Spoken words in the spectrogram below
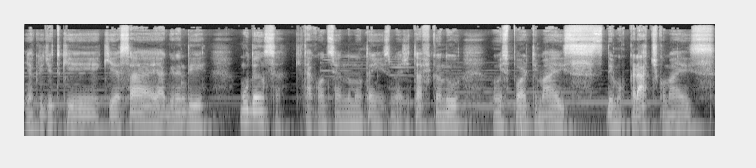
E acredito que, que essa é a grande mudança que está acontecendo no montanhismo, né? A gente está ficando um esporte mais democrático, mais,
